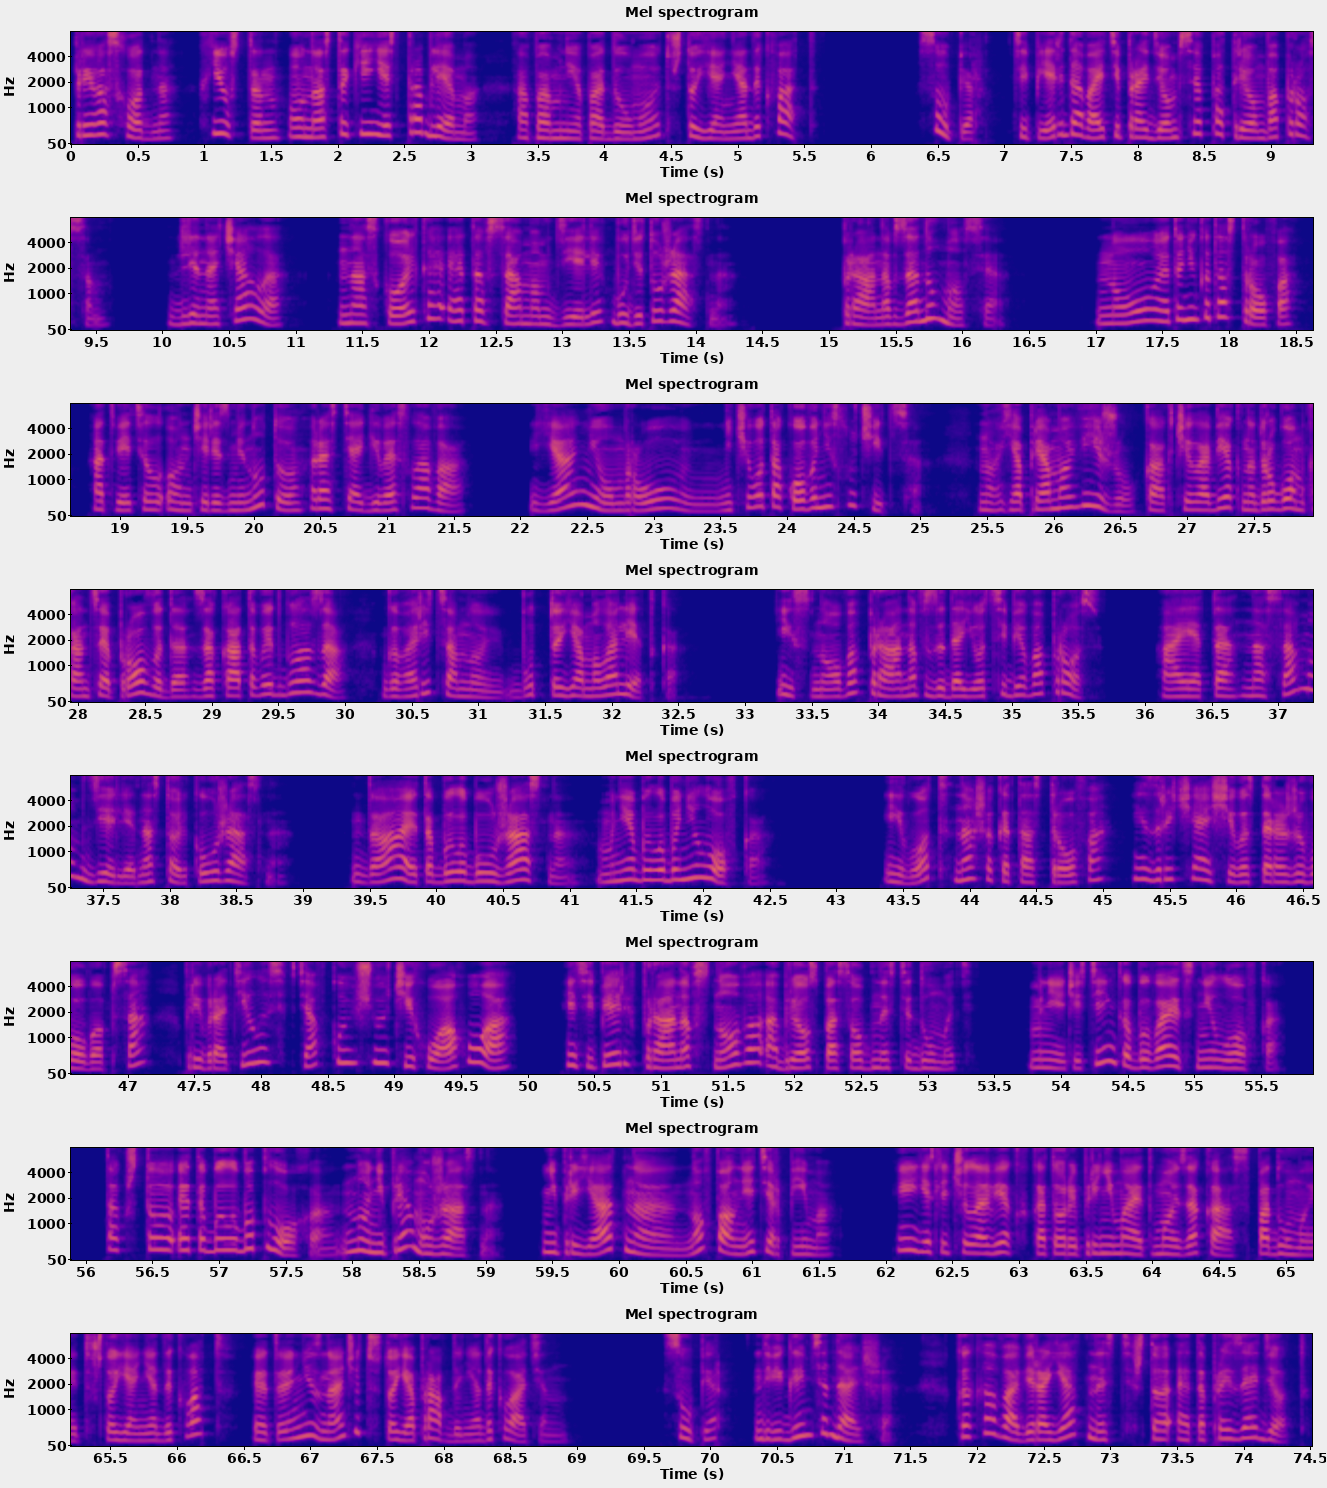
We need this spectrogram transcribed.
Превосходно. Хьюстон, у нас таки есть проблема, а по мне подумают, что я неадекват. Супер. Теперь давайте пройдемся по трем вопросам. Для начала Насколько это в самом деле будет ужасно? Пранов задумался. «Ну, это не катастрофа», — ответил он через минуту, растягивая слова. «Я не умру, ничего такого не случится. Но я прямо вижу, как человек на другом конце провода закатывает глаза, говорит со мной, будто я малолетка». И снова Пранов задает себе вопрос. А это на самом деле настолько ужасно? Да, это было бы ужасно, мне было бы неловко. И вот наша катастрофа из рычащего сторожевого пса превратилась в тявкающую чихуахуа, и теперь Пранов снова обрел способность думать. Мне частенько бывает неловко. Так что это было бы плохо, но не прям ужасно. Неприятно, но вполне терпимо. И если человек, который принимает мой заказ, подумает, что я неадекват, это не значит, что я правда неадекватен. Супер, двигаемся дальше. Какова вероятность, что это произойдет?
